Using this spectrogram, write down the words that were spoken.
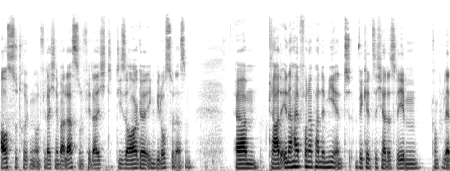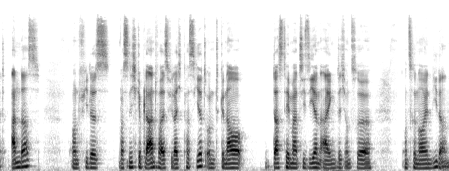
auszudrücken und vielleicht eine Ballast und vielleicht die Sorge irgendwie loszulassen. Ähm, Gerade innerhalb von der Pandemie entwickelt sich ja das Leben komplett anders. Und vieles, was nicht geplant war, ist vielleicht passiert. Und genau das thematisieren eigentlich unsere, unsere neuen Lieder.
